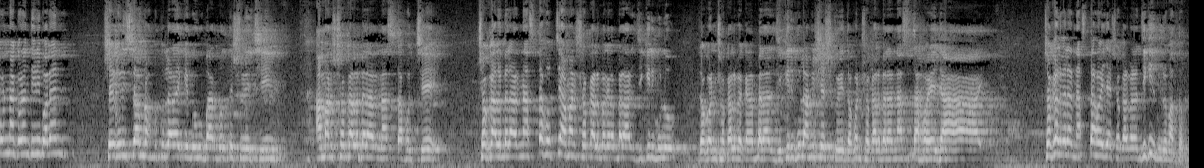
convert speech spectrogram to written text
বর্ণনা করেন, তিনি বলেন, শেখুল ইসলাম রহমতুল্লাহ আলাইকে বহুবার বলতে শুনেছি, আমার সকালবেলার নাস্তা হচ্ছে, সকালবেলার নাস্তা হচ্ছে আমার সকাল বেলার জিকিরগুলো। যখন সকাল বেলার জিকিরগুলো আমি শেষ করি, তখন সকালবেলার নাস্তা হয়ে যায়। সকালবেলার নাস্তা হয়ে যায় সকালবেলার জিকিরগুলোর মাধ্যমে।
